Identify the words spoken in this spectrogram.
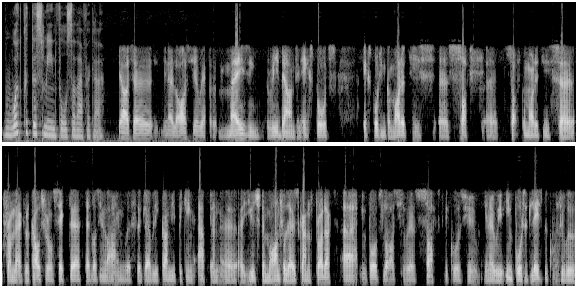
What could this mean for South Africa? Yeah, so, you know, last year we had an amazing rebound in exports, exporting commodities, uh, soft uh, soft commodities uh, from the agricultural sector that was in line with the global economy picking up and uh, a huge demand for those kind of products. Uh, imports last year were soft because you you know we imported less because we were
